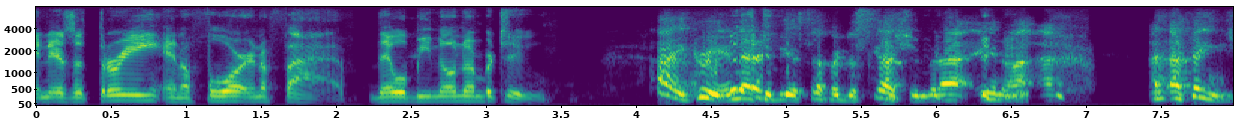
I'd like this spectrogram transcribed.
and there's a three and a four and a five. There will be no number two. I agree, and that could be a separate discussion. But I, you know, I, I, I think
